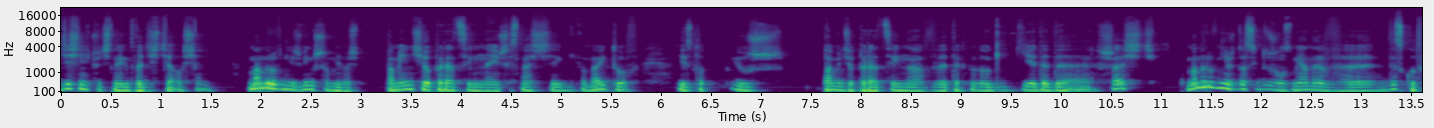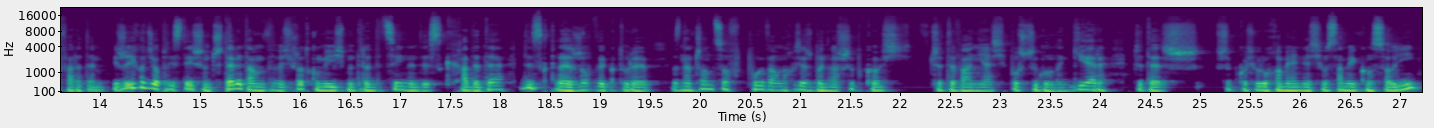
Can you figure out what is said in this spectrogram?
10,28. Mamy również większą ilość pamięci operacyjnej, 16 GB. Jest to już pamięć operacyjna w technologii GDDR6. Mamy również dosyć dużą zmianę w dysku twardym. Jeżeli chodzi o PlayStation 4, tam w środku mieliśmy tradycyjny dysk HDD, dysk talerzowy, który znacząco wpływał na chociażby na szybkość wczytywania się poszczególnych gier, czy też szybkość uruchamiania się samej konsoli.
